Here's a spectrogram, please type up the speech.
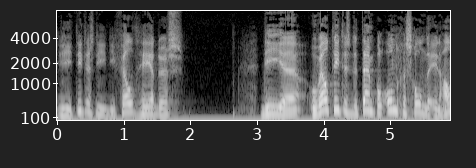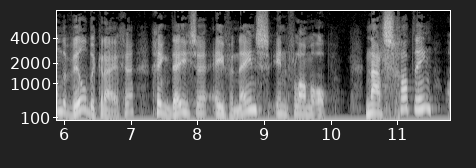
die, Titus, die, die veldheer dus, die, uh, hoewel Titus de tempel ongeschonden in handen wilde krijgen, ging deze eveneens in vlammen op. Naar schatting 100.000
